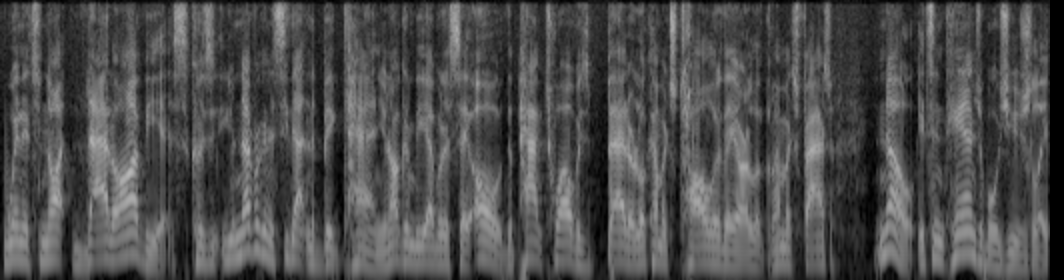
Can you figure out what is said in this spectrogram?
when it's not that obvious, because you're never going to see that in the Big Ten. You're not going to be able to say, oh, the Pac-12 is better. Look how much taller they are. Look how much faster. No, it's intangibles usually.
